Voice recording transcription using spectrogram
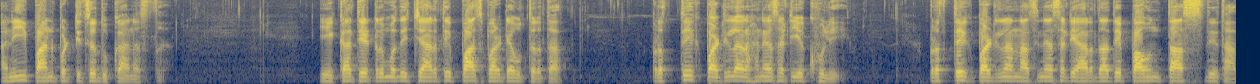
आणि पानपट्टीचं दुकान असतं. एका थिएटरमध्ये चार ते पाच पार्ट्या उतरतात. प्रत्येक पार्टीला राहण्यासाठी एक खोली. प्रत्येक पार्टीला नाचण्यासाठी अर्धा ते पाऊण तास देतात.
